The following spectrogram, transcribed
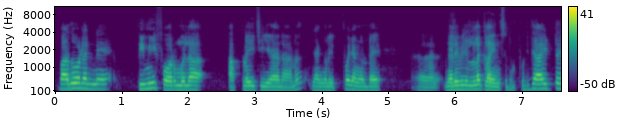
അപ്പൊ അതുകൊണ്ട് തന്നെ പിമി ഫോർമുല അപ്ലൈ ചെയ്യാനാണ് ഞങ്ങൾ ഇപ്പോൾ ഞങ്ങളുടെ നിലവിലുള്ള ക്ലയൻസിനും പുതിയതായിട്ട്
